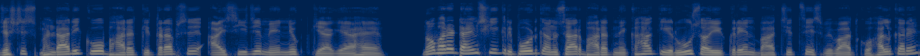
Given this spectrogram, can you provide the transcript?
जस्टिस भंडारी को भारत की तरफ़ से आईसीजे में नियुक्त किया गया है। नवभारत टाइम्स की एक रिपोर्ट के अनुसार भारत ने कहा कि रूस और यूक्रेन बातचीत से इस विवाद को हल करें।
